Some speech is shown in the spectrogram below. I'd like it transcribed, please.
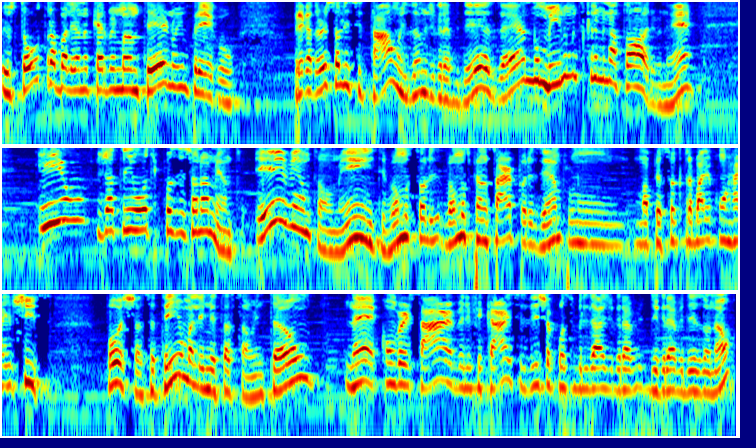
estou trabalhando, quero me manter no emprego. O empregador solicitar um exame de gravidez é no mínimo discriminatório, né? Eu já tenho outro posicionamento. Eventualmente, vamos, vamos pensar, por exemplo, numa pessoa que trabalha com raio-x. Poxa, você tem uma limitação. Então, né, conversar, verificar se existe a possibilidade de, gravi de gravidez ou não,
